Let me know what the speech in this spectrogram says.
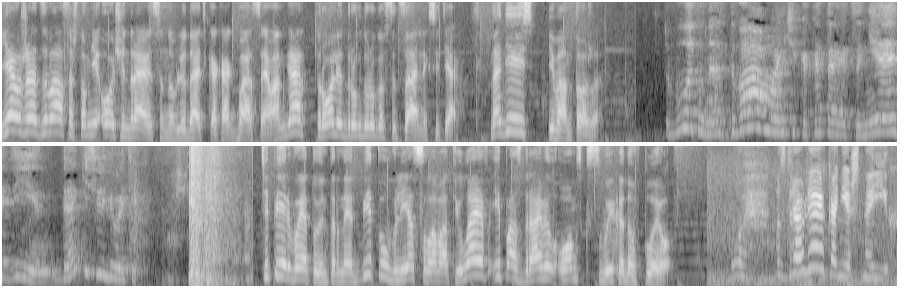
Я уже отзывался, что мне очень нравится наблюдать, как Акбарс и Авангард троллят друг друга в социальных сетях. Надеюсь, и вам тоже. Вот у нас два мальчика катаются, не один, да, киселетик? Теперь в эту интернет-битву влез Салават Юлаев и поздравил Омск с выходом в плей-офф. Ой, поздравляю, конечно, их,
